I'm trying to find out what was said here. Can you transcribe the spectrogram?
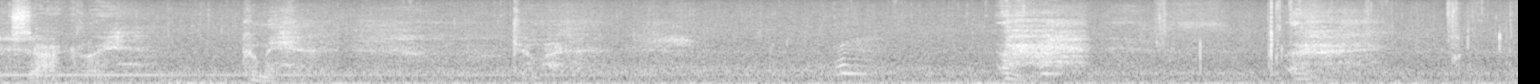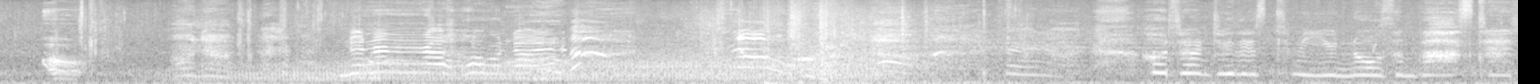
Exactly. Come here. Come on. Oh, Oh No, no, no, no, no, no, no! Oh, don't do this to me, you northern bastard.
